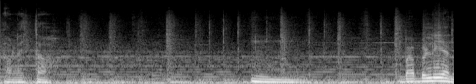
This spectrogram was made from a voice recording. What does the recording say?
เอาอะไรต่อ อืม บาเบเลียน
